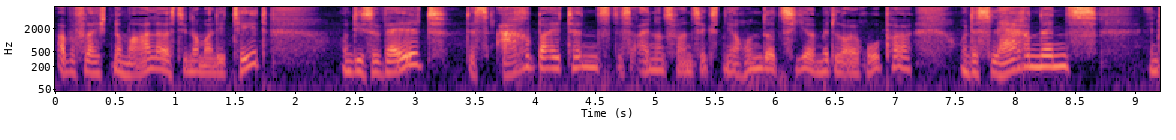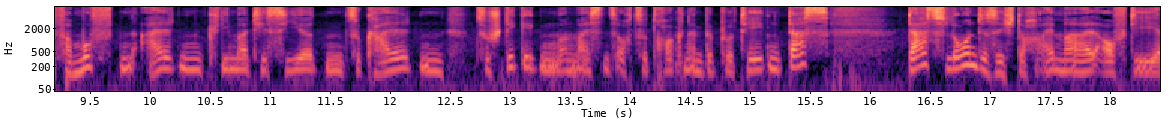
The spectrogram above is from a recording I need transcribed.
aber vielleicht normaler als die Normalität und diese Welt des Arbeitens des 21. Jahrhunderts hier in Mitteleuropa und des Lernens in vermufften, alten, klimatisierten, zu kalten, zu stickigen und meistens auch zu trockenen Bibliotheken, das das lohnte sich doch einmal auf die,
